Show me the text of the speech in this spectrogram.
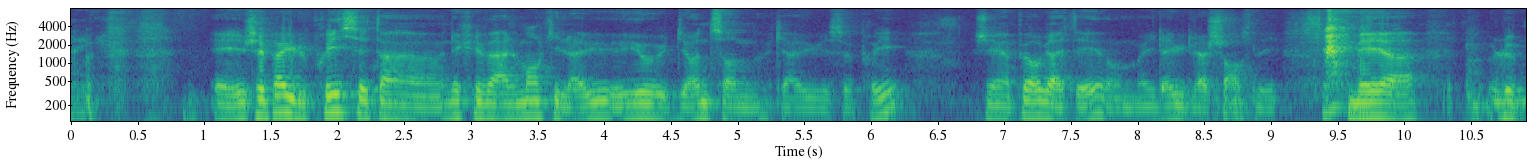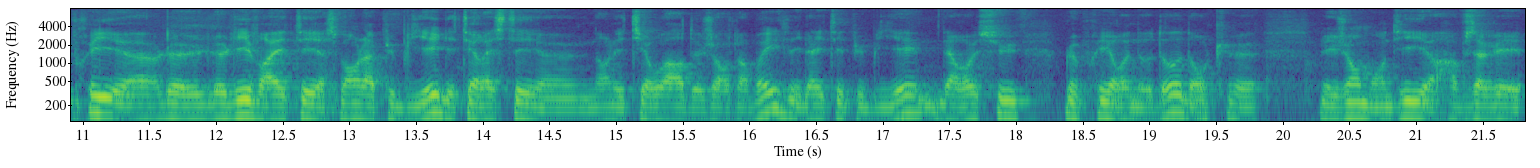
Et j'ai pas eu le prix, c'est un, écrivain allemand qui l'a eu, Hugh Johnson, qui a eu ce prix. J'ai un peu regretté, il a eu de la chance, Mais euh, le prix, euh, le, livre a été à ce moment-là publié, il était resté dans les tiroirs de Georges Lambris, il a été publié, il a reçu le prix Renaudot, donc les gens m'ont dit ah, vous avez,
